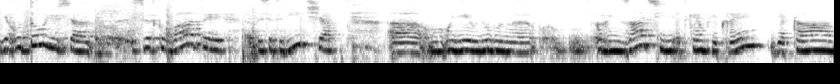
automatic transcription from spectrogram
я готуюся святкувати десятиріччя моєї улюбленої організації EdCamp Ukraine, яка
